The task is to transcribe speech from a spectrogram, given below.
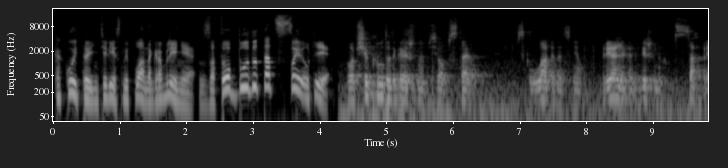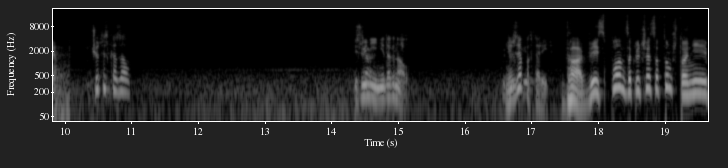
какой-то интересный план ограбления. Зато будут отсылки. Вообще круто ты, конечно, все обставил. Склад этот снял. Реально, как бешеных псах прям. Что ты сказал? Извини, не догнал. Нельзя повторить? Да, весь план заключается в том, что они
